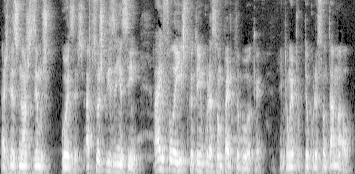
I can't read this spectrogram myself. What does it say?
às vezes nós dizemos coisas. Há pessoas que dizem assim: Ah, eu falei isto que eu tenho o coração perto da boca. Então é porque o teu coração está mal.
